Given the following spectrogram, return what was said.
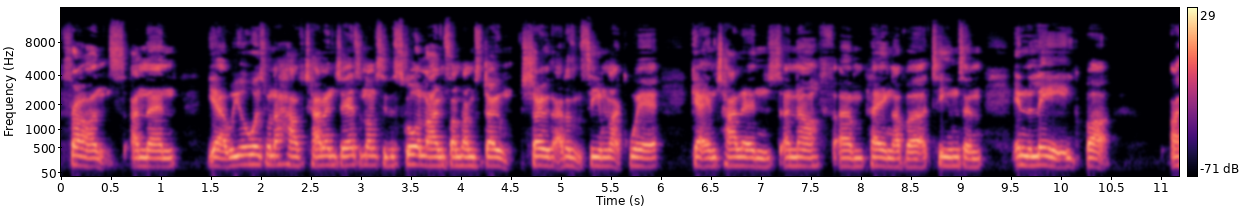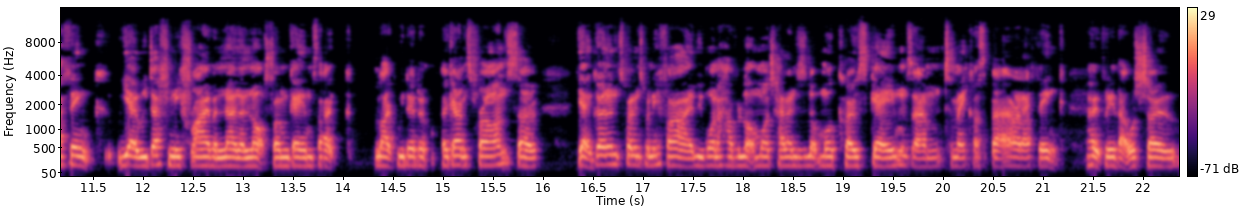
France. And then, yeah, we always want to have challenges, and obviously the score lines sometimes don't show that. It doesn't seem like we're getting challenged enough um, playing other teams in, in the league. But I think yeah, we definitely thrive and learn a lot from games like like we did against France. So yeah, going into 2025, we want to have a lot more challenges, a lot more close games um, to make us better. And I think hopefully that will show.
